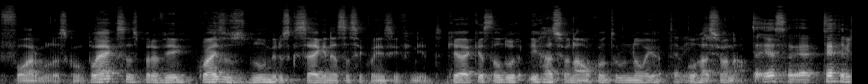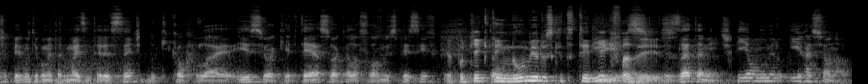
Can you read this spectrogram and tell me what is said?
fórmulas complexas para ver quais os números que seguem nessa sequência infinita, que é a questão do irracional contra o não o racional. Essa é certamente a pergunta e comentário mais interessante do que calcular esse ou aquele teste ou aquela fórmula específica. É por que, que Então, tem números que tu teria que Isso, fazer isso? Exatamente. Pi é um número irracional.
